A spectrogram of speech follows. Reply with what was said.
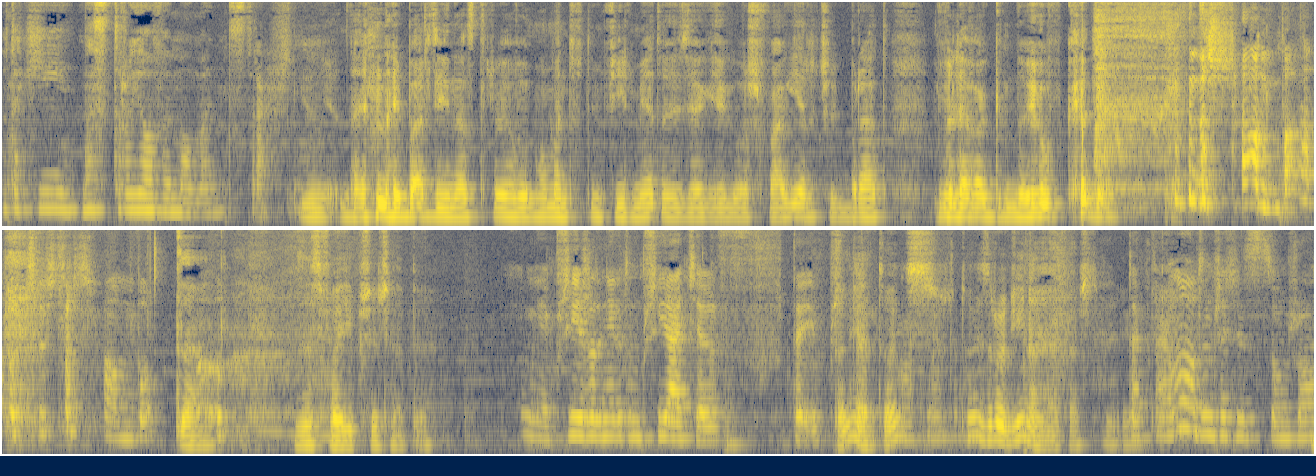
no taki nastrojowy moment strasznie. Nie, naj, najbardziej nastrojowy moment w tym filmie to jest jak jego szwagier czy brat wylewa gnojówkę do, Do szamba, oczywiście szambo. tak, ze swojej przyczepy. Jak przyjeżdża do niego ten przyjaciel w tej To nie, to jest, przyczepie. to jest rodzina jakaś. Tak, tak, no ten przyjaciel z tą żoną.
